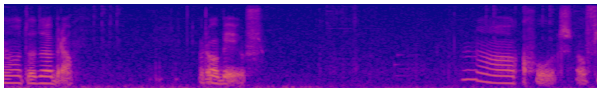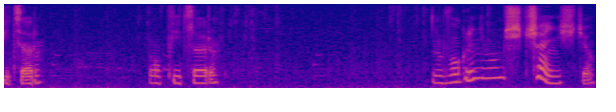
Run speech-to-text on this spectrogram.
No to dobra. Robię już. No kurczę, oficer. Oficer. No w ogóle nie mam szczęścia.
